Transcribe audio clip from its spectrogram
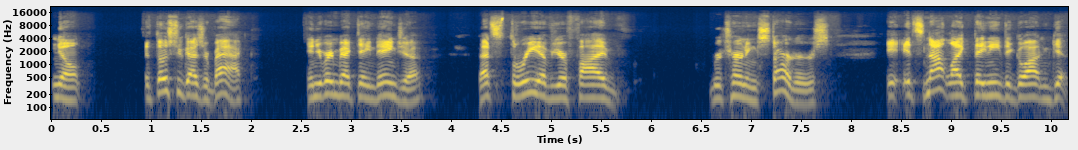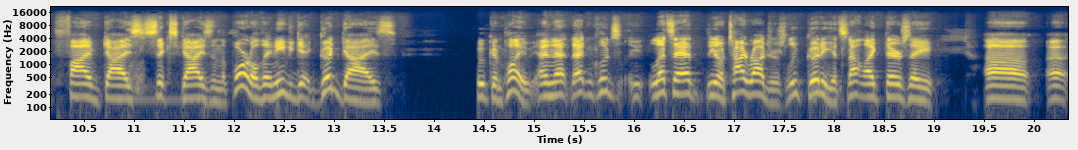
you know, if those two guys are back and you bring back Dain Dainja, that's three of your five returning starters. It's not like they need to go out and get five guys, six guys in the portal. They need to get good guys who can play, and that that includes. Let's add, you know, Ty Rodgers, Luke Goode. It's not like there's a uh, a,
